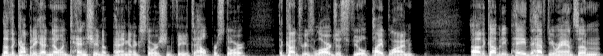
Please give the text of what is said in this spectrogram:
that the company had no intention of paying an extortion fee to help restore the country's largest fuel pipeline. Uh, the company paid the hefty ransom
